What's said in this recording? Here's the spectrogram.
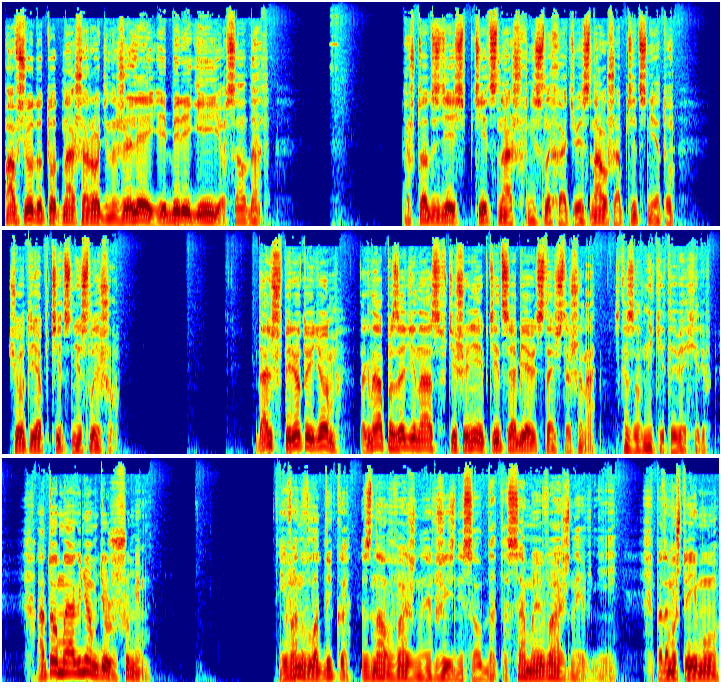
Повсюду тут наша родина. Жалей и береги ее, солдат. А что-то здесь птиц наших не слыхать. Весна уж, а птиц нету. Чего-то я птиц не слышу. Дальше вперед идем. Тогда позади нас в тишине птицы объявят старший старшина, сказал Никита Вяхерев. А то мы огнем дюже шумим. Иван Владыко знал важное в жизни солдата, самое важное в ней, потому что ему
